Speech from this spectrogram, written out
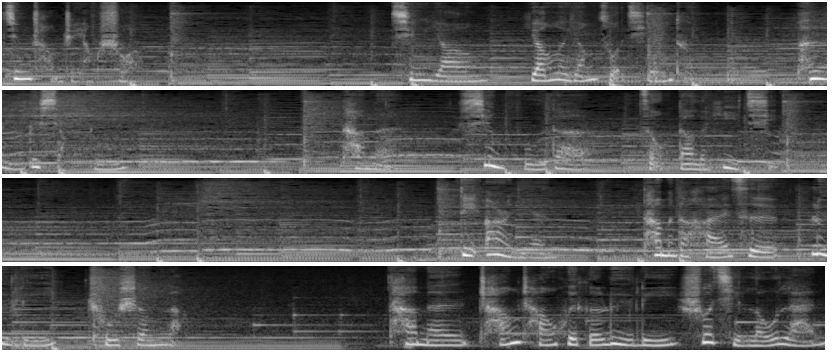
经常这样说。青阳扬了扬左前腿，喷了一个小鼻。他们幸福的走到了一起。第二年，他们的孩子绿篱出生了。他们常常会和绿篱说起楼兰，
